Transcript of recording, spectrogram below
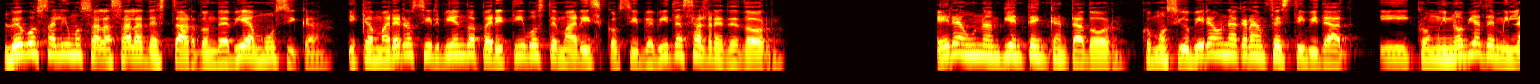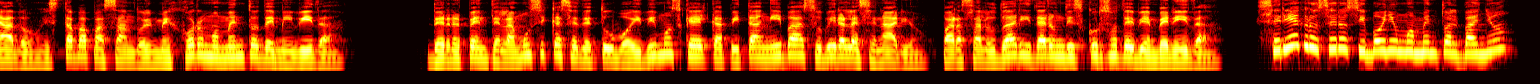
Luego salimos a la sala de estar donde había música y camareros sirviendo aperitivos de mariscos y bebidas alrededor. Era un ambiente encantador, como si hubiera una gran festividad, y con mi novia de mi lado estaba pasando el mejor momento de mi vida. De repente la música se detuvo y vimos que el capitán iba a subir al escenario para saludar y dar un discurso de bienvenida. ¿Sería grosero si voy un momento al baño?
